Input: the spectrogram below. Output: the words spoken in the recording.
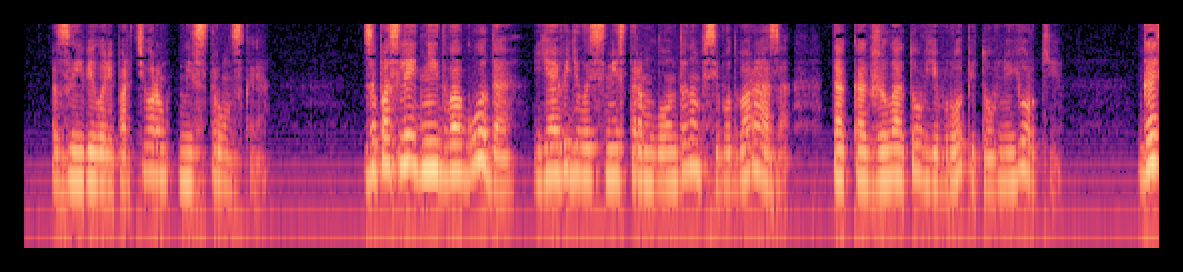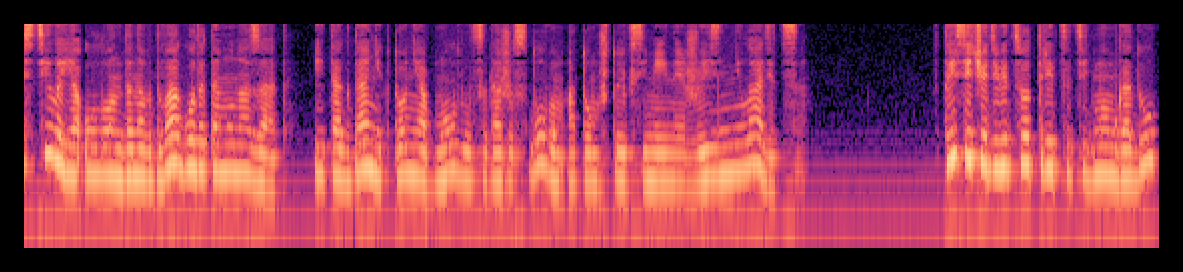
— заявила репортером мисс Струнская. «За последние два года я виделась с мистером Лондоном всего два раза, так как жила то в Европе, то в Нью-Йорке. Гостила я у Лондонов два года тому назад, и тогда никто не обмолвился даже словом о том, что их семейная жизнь не ладится. В 1937 году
